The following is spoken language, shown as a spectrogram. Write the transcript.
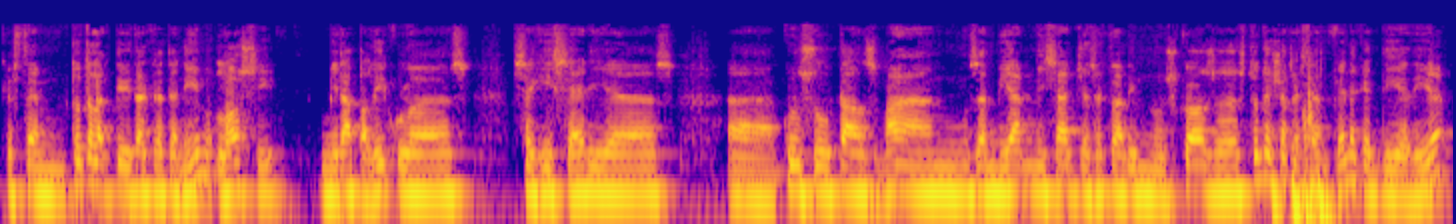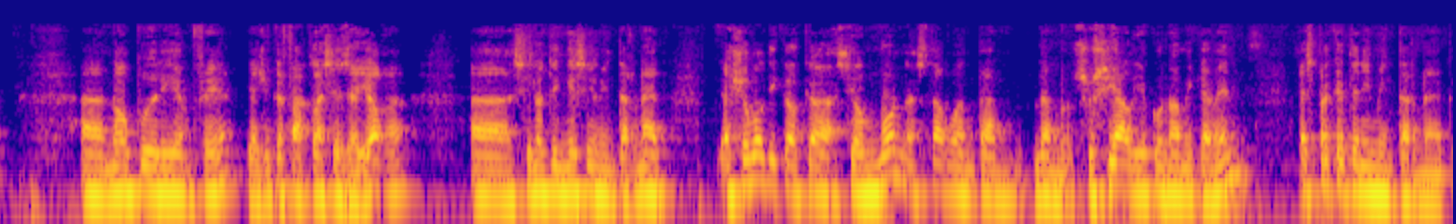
que estem, tota l'activitat que tenim l'oci, mirar pel·lícules seguir sèries uh, consultar els bancs enviant missatges aclarint-nos coses tot això que estem fent aquest dia a dia eh, no el podríem fer, hi ha gent que fa classes de ioga, eh, si no tinguéssim internet. Això vol dir que, el que si el món està aguantant de, social i econòmicament és perquè tenim internet.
